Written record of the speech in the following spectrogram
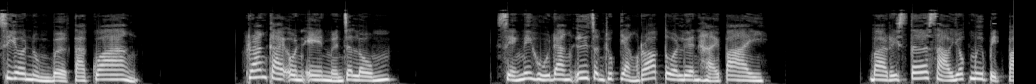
ซีโยหนุ่มเบิกตากว้าง ร่างกายโอนเอ็นเหมือนจะล้ม เสียงในหูดังอื้อจนทุกอย่างรอบตัวเลือนหายไป บาริสเตอร์สาวยกมือปิดป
